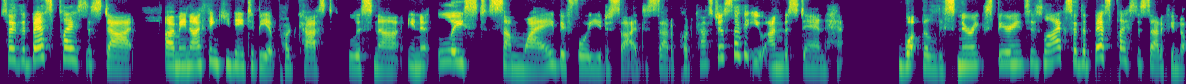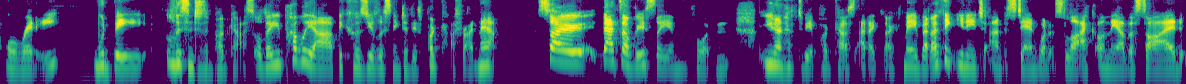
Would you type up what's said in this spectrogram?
So, the best place to start, I mean, I think you need to be a podcast listener in at least some way before you decide to start a podcast, just so that you understand what the listener experience is like. So, the best place to start, if you're not already, would be listen to some podcasts, although you probably are because you're listening to this podcast right now. So that's obviously important. You don't have to be a podcast addict like me, but I think you need to understand what it's like on the other side,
